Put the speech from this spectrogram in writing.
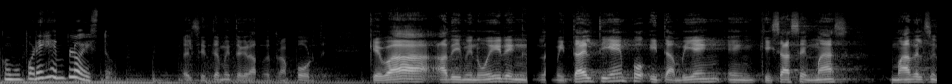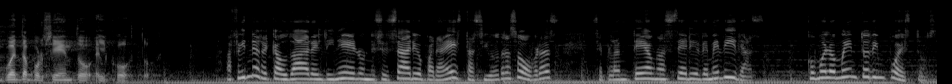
como por ejemplo esto. El sistema integrado de transporte, que va a disminuir en la mitad del tiempo y también en quizás en más, más del 50% el costo. A fin de recaudar el dinero necesario para estas y otras obras, se plantea una serie de medidas, como el aumento de impuestos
